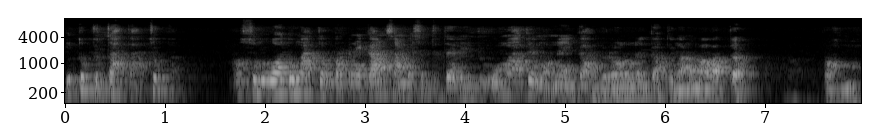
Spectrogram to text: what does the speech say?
Itu betapa coba. Rasulullah itu ngatur pernikahan sampai sedetail itu. Umatnya mau nikah, berono nikah dengan mawaddah rahmah.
